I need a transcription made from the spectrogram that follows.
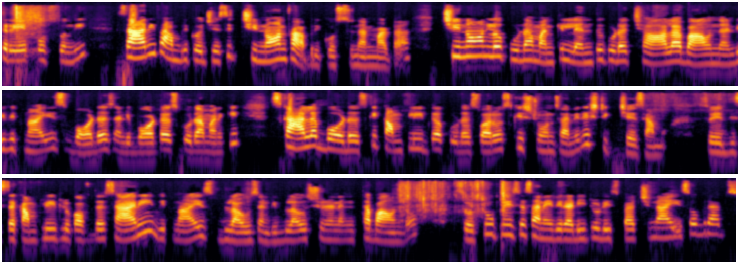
క్రేప్ వస్తుంది. శారీ ఫ్యాబ్రిక్ వచ్చేసి చినాన్ ఫ్యాబ్రిక్ వస్తుంది అనమాట చినాన్లో కూడా మనకి లెంత్ కూడా చాలా బాగుందండి. విత్ నైస్ బార్డర్స్ అండి. బార్డర్స్ కూడా మనకి స్కాలప్ బార్డర్స్కి కంప్లీట్గా కూడా స్వరోస్కి స్టోన్స్ అనేది స్టిక్ చేసాము సో ఇది the complete look of the sari with nice blouse అండి. బ్లౌజ్ చూడండి ఎంత బాగుందో. సో టూ పీసెస్ అనేది రెడీ టు డిస్పాచ్. నాయి so grabs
